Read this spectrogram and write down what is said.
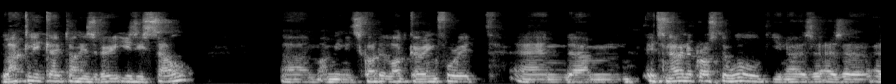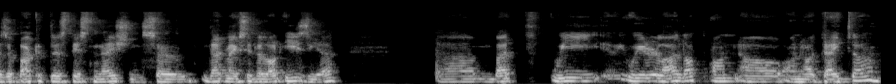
luckily, Cape Town is a very easy sell. Um, I mean, it's got a lot going for it, and um, it's known across the world, you know, as a, as a as a bucket list destination. So that makes it a lot easier. Um, but we we rely a lot on our on our data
